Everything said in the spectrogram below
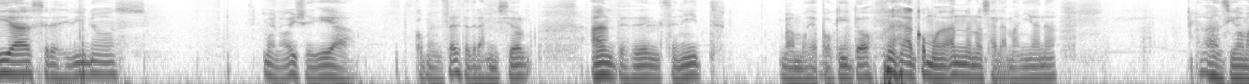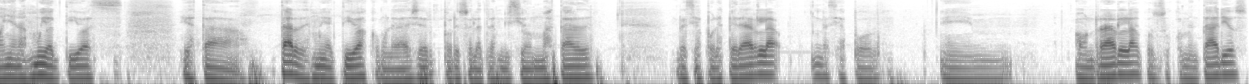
Buen día, buen día, seres divinos. Bueno, hoy llegué a comenzar esta transmisión antes del cenit. Vamos de a poquito, acomodándonos a la mañana. Han sido mañanas muy activas y hasta tardes muy activas como la de ayer, por eso la transmisión más tarde. Gracias por esperarla, gracias por em, honrarla con sus comentarios.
